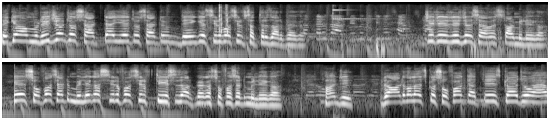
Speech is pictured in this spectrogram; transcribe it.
लेकिन हम ओरिजिनल जो सेट है ये जो सेट देंगे सिर्फ़ और सिर्फ़ सत्तर हज़ार रुपये का। Original G G G G seven star मिलेगा। ये सोफ़ा सेट मिलेगा सिर्फ़ और सिर्फ़ तीस हज़ार रुपये का सोफ़ा सेट मिलेगा। हाँ जी। राड वाला इसको सोफ़ा कहते हैं, इसका जो है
